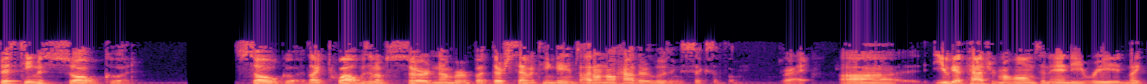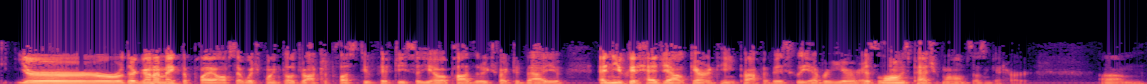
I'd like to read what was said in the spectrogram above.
this team is so good. So good. Like 12 is an absurd number, but there's 17 games. I don't know how they're losing six of them. Right. Uh, you get Patrick Mahomes and Andy Reid, like you're, they're gonna make the playoffs. At which point they'll drop to plus 250, so you have a positive expected value, and you could hedge out guaranteeing profit basically every year as long as Patrick Mahomes doesn't get hurt. Um,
